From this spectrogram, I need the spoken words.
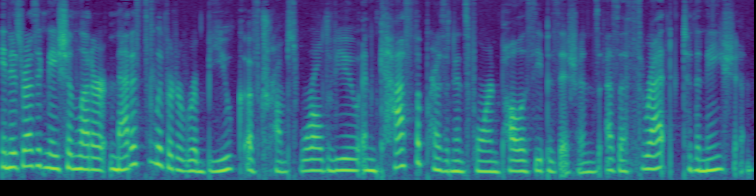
In his resignation letter, Mattis delivered a rebuke of Trump's worldview and cast the president's foreign policy positions as a threat to the nation.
